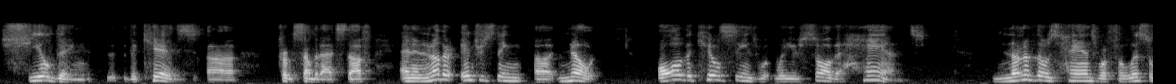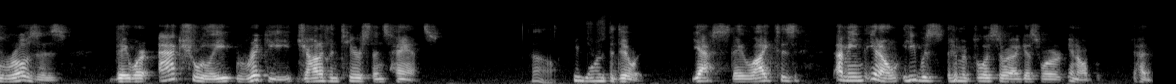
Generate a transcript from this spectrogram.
shielding the- the kids uh, from some of that stuff. And in another interesting uh, note, all the kill scenes where you saw the hands, none of those hands were Felissa Rose's. They were actually Ricky, Jonathan Tiersten's hands. Oh, He wanted to do it. Yes, they liked his. I mean, you know, he was him and Felissa. I guess were you know had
